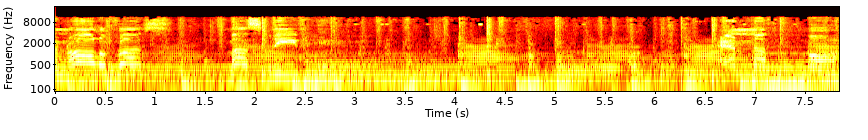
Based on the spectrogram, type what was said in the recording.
When all of us must leave here. And nothing more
